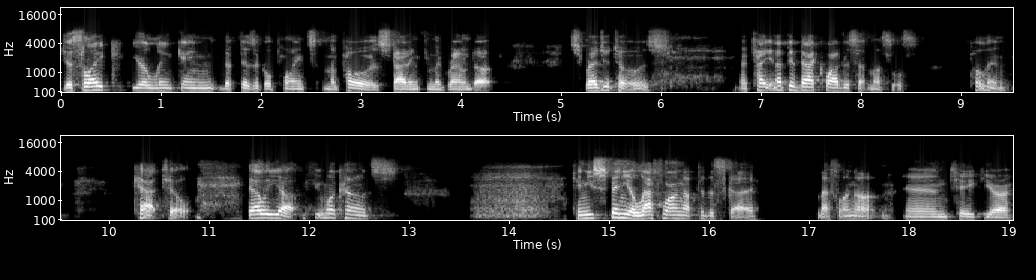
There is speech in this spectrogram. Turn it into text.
just like you're linking the physical points in the pose, starting from the ground up. Spread your toes. Now tighten up your back quadricep muscles. Pull in. Cat tilt. Belly up. A few more counts. Can you spin your left lung up to the sky? Left lung up and take your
